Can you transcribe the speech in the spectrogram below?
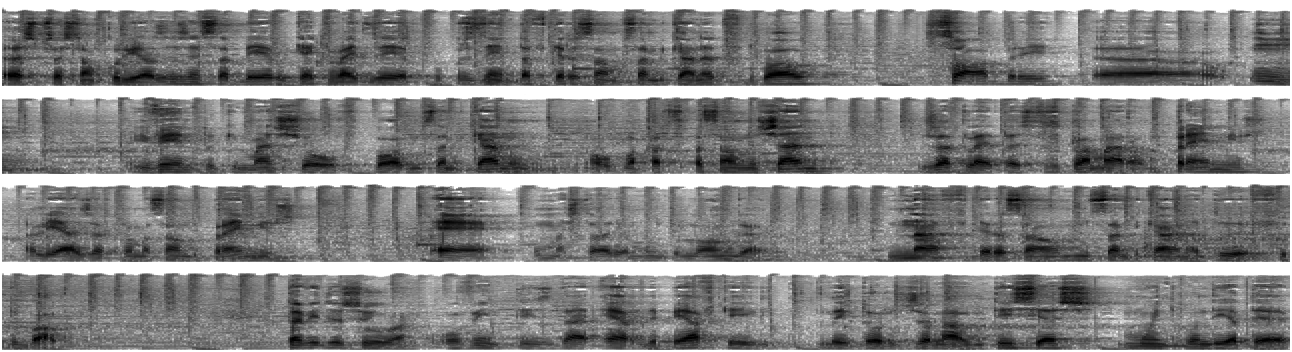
As pessoas estão curiosas em saber o que é que vai dizer o presidente da Federação Moçambicana de Futebol sobre uh, um evento que manchou o futebol moçambicano, houve uma participação no CHAN, os atletas reclamaram prémios, aliás, a reclamação de prémios é uma história muito longa na Federação Moçambicana de Futebol. David Chua, ouvintes da RDPF, que leitores do Jornal Notícias, muito bom dia até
